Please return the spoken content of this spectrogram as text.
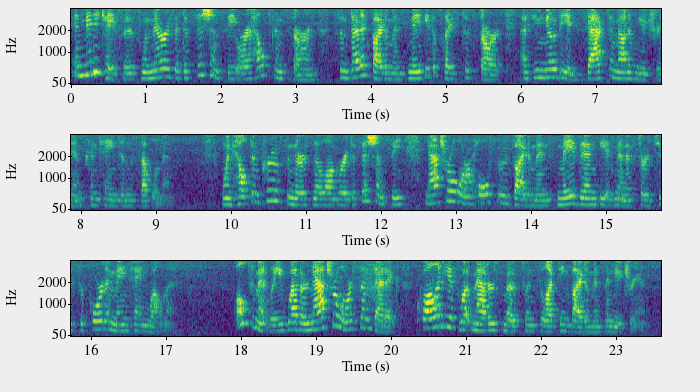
In many cases, when there is a deficiency or a health concern, synthetic vitamins may be the place to start as you know the exact amount of nutrients contained in the supplement. When health improves and there is no longer a deficiency, natural or whole food vitamins may then be administered to support and maintain wellness. Ultimately, whether natural or synthetic, quality is what matters most when selecting vitamins and nutrients.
